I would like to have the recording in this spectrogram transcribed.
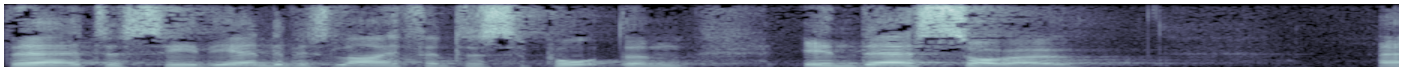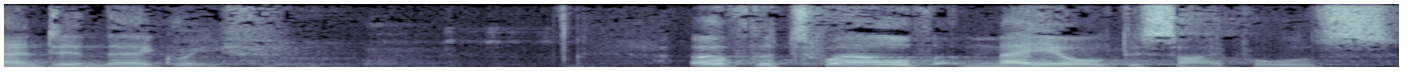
there to see the end of his life and to support them in their sorrow and in their grief. Of the twelve male disciples,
